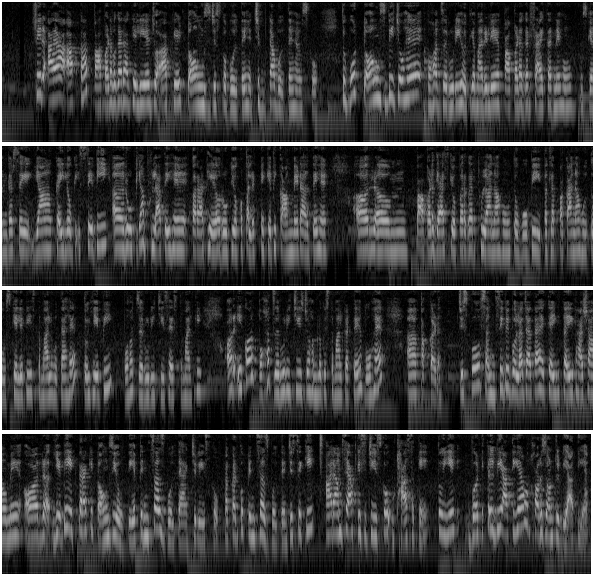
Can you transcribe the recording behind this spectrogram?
फिर आया आपका पापड़ वगैरह के लिए, जो आपके टोंग्स जिसको बोलते हैं, चिमटा बोलते हैं उसको। तो वो टोंग्स भी जो है बहुत ज़रूरी होती है हमारे लिए। पापड़ अगर फ्राई करने हो, उसके अंदर से, या कई लोग इससे भी रोटियाँ फुलाते हैं, पराठे और रोटियों को पलटने के भी काम में डालते हैं। और पापड़ गैस के ऊपर अगर फुलाना हो तो वो भी मतलब पकाना हो तो उसके लिए भी इस्तेमाल होता है। तो ये भी बहुत ज़रूरी चीज़ है इस्तेमाल की। और एक और बहुत ज़रूरी चीज़ जो हम लोग इस्तेमाल करते हैं, वो है पकड़। जिसको संसी भी बोला जाता है कई कई भाषाओं में, और ये भी एक तरह की टोंग्स ही होती है पिंसर्स बोलते हैं एक्चुअली इसको, पकड़ को पिंसर्स बोलते हैं, जिससे कि आराम से आप किसी चीज़ को उठा सकें। तो ये वर्टिकल भी आती है और हॉरिजॉन्टल भी आती है।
